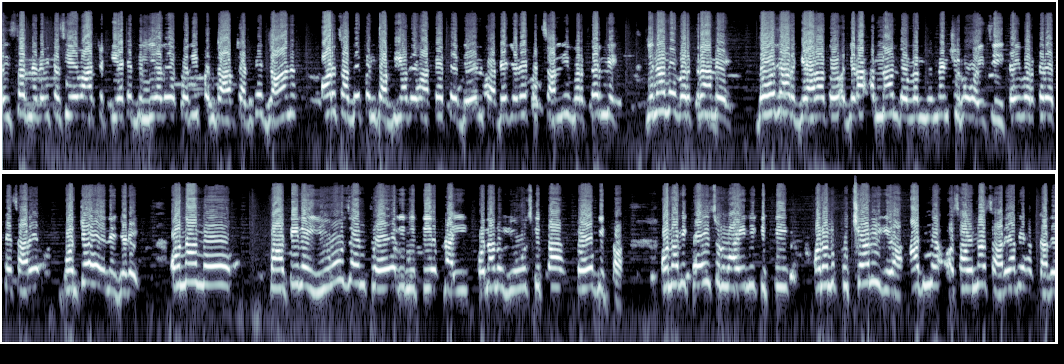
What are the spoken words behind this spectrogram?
ਇਸ ਧਰਨੇ ਦੇ ਵਿੱਚ ਅਸੀਂ ਇਹ ਬਾਤ ਚੱਕੀ ਹੈ ਕਿ ਦਿੱਲੀ ਵਾਲੇ ਇੱਕ ਵਾਰੀ ਪੰਜਾਬ ਛੱਡ ਕੇ ਜਾਣ ਔਰ ਸਾਡੇ ਪੰਜਾਬੀਆਂ ਦੇ ਹੱਕ ਇੱਥੇ ਦੇਣ। ਸਾਡੇ ਜਿਹੜੇ ਟਕਸਾਲੀ ਵਰਕਰ ਨੇ, ਜਿਨ੍ਹਾਂ ਨੇ ਵਰਕਰਾਂ ਨੇ 2011 ਤੋਂ ਜਿਹੜਾ ਅੰਨਾ ਅੰਦੋਲਨ ਮੂਵਮੈਂਟ ਸ਼ੁਰੂ ਹੋਈ ਸੀ, ਕਈ ਵਰਕਰ ਇੱਥੇ ਸਾਰੇ ਪਹੁੰਚੇ ਹੋਏ ਨੇ ਜਿਹੜੇ, ਉਹਨਾਂ ਨੂੰ ਪਾਰਟੀ ਨੇ ਯੂਜ਼ ਐਂਡ ਥਰੋ ਵਾਲੀ ਨੀਤੀ ਅਪਣਾਈ, ਉਹਨਾਂ ਨੂੰ ਯੂਜ਼ ਕੀਤਾ ਥਰੋ ਕੀਤਾ। ਉਹਨਾਂ ਦੀ ਕੋਈ ਸੁਣਵਾਈ ਨਹੀਂ ਕੀਤੀ, ਉਹਨਾਂ ਨੂੰ ਪੁੱਛਿਆ ਨਹੀਂ ਗਿਆ। ਅੱਜ ਮੈਂ ਅਸਾਂ ਉਹਨਾਂ ਸਾਰਿਆਂ ਦੇ ਹੱਕਾਂ ਦੇ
